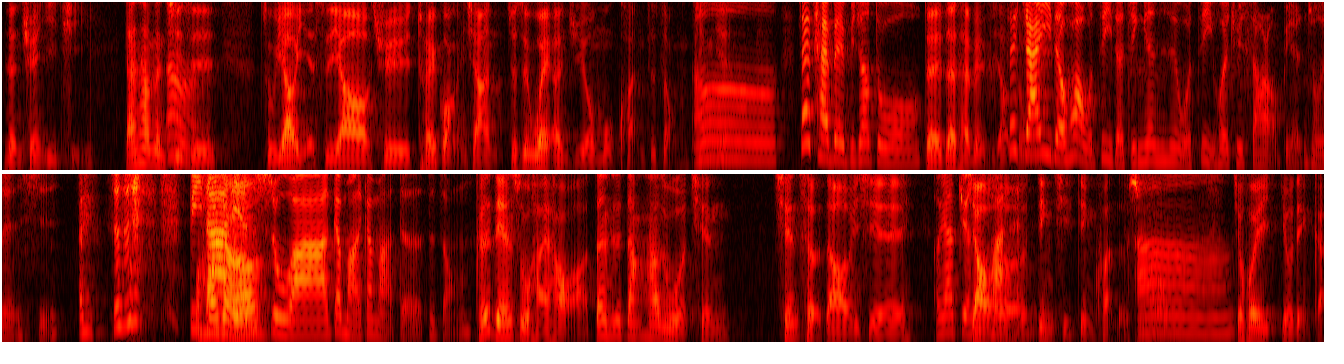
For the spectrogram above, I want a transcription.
人权议题，但他们其实主要也是要去推广一下，就是为 NGO 募款这种经验。嗯，在台北比较多。对，在台北比较多。在嘉义的话，我自己的经验是我自己会去骚扰别人做这件事，哎就是逼我好想要大家联署啊，干嘛干嘛的这种。可是联署还好啊，但是当他如果牵牵扯到一些小款，额定期定款的时候，嗯就会有点尴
